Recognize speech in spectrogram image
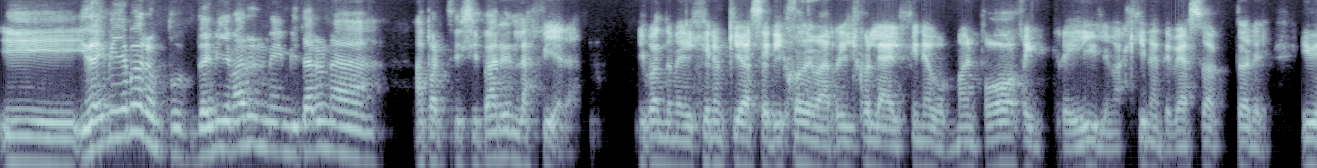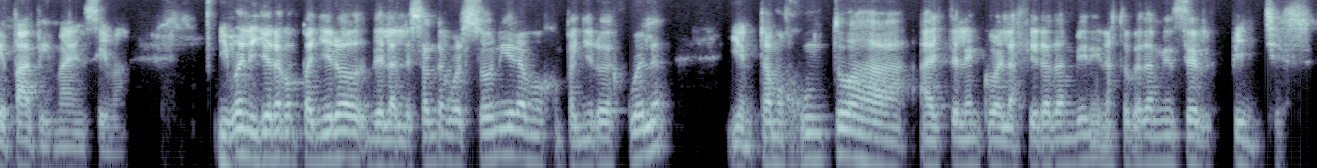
Y, y, de ahí me llamaron, pues, de ahí me llamaron y me invitaron a, a participar en La Fiera. Y cuando me dijeron que iba a ser hijo de Barril con la Delfina Guzmán, oh, fue increíble, imagínate, pedazos de actores y de papis más encima. Y bueno, yo era compañero de la Alessandra Guarzoni, éramos compañeros de escuela y entramos juntos a, a, este elenco de La Fiera también y nos toca también ser pinches.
